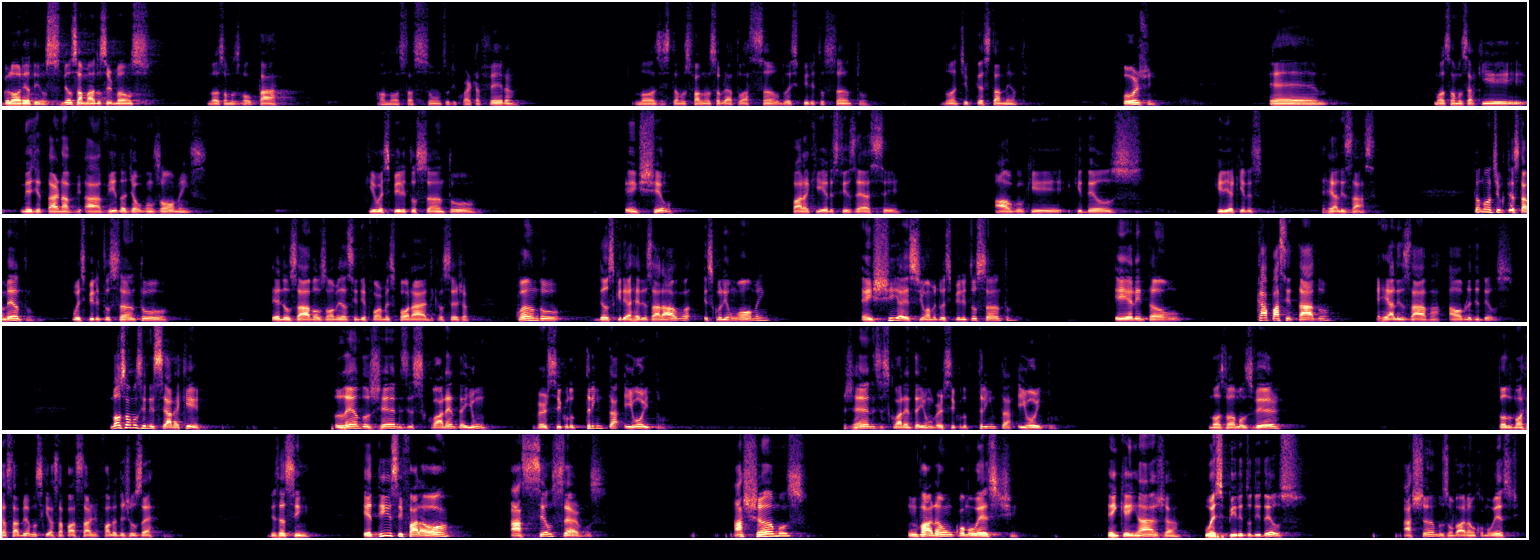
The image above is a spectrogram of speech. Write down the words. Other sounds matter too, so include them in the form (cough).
Glória a Deus. Meus amados irmãos, nós vamos voltar ao nosso assunto de quarta-feira. Nós estamos falando sobre a atuação do Espírito Santo no Antigo Testamento. Hoje, é, nós vamos aqui meditar na a vida de alguns homens que o Espírito Santo encheu para que eles fizessem algo que, que Deus queria que eles realizassem. Então, no Antigo Testamento, o Espírito Santo ele usava os homens assim de forma esporádica, ou seja, quando Deus queria realizar algo, escolhia um homem enchia esse homem do Espírito Santo e ele então, capacitado, realizava a obra de Deus. Nós vamos iniciar aqui lendo Gênesis 41, versículo 38. Gênesis 41, versículo 38. Nós vamos ver Todos nós já sabemos que essa passagem fala de José. Diz assim: E disse Faraó a seus servos: Achamos um varão como este, em quem haja o Espírito de Deus? Achamos um varão como este,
